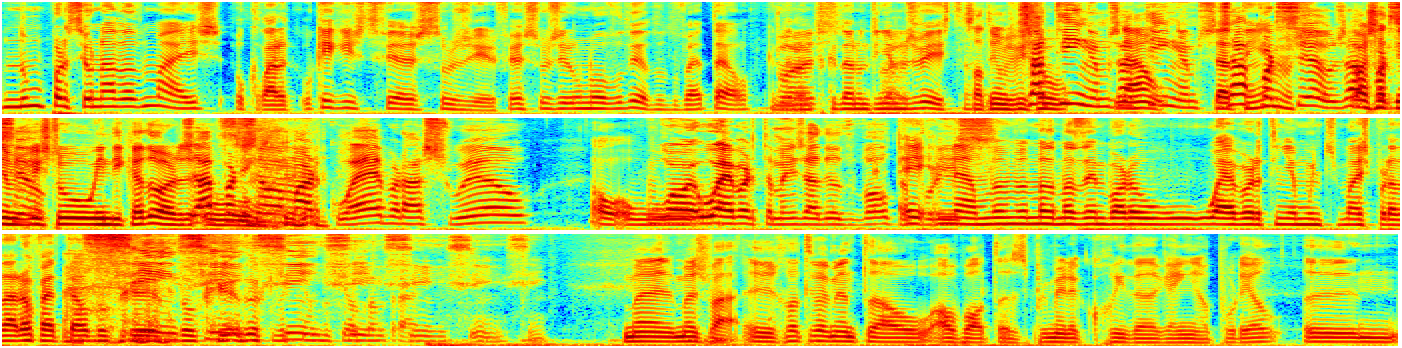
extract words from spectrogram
não me pareceu nada demais. O, claro, o que é que isto fez surgir? Fez surgir um novo dedo do Vettel, que, ainda, não, Pois, que ainda não tínhamos visto. Só tínhamos visto Já tínhamos, já Não, tínhamos. já Já, tínhamos? apareceu, já eu acho que só tínhamos apareceu. visto o indicador. Já o- apareceu a Marco Weber, acho eu. O, o- o Weber também já deu de volta, É, por isso. não, mas, mas- mas embora o Weber tinha muito mais para dar ao Vettel do que, sim, do sim, que, do que, sim, que sim, sim, sim, sim. Mas, mas vá, eh, relativamente ao, ao Bottas, primeira corrida ganha por ele, eh,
